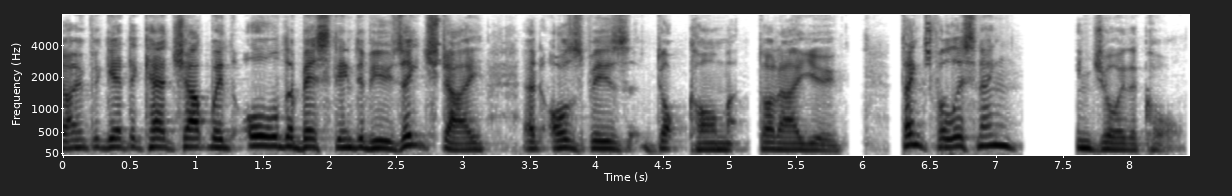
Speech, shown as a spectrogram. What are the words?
don't forget to catch up with all the best interviews each day at ausbiz.com.au. Thanks for listening. Enjoy the call.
